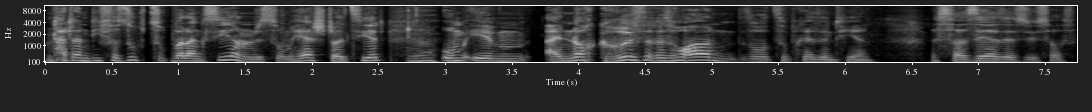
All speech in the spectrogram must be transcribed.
und hat dann die versucht zu balancieren und ist so umherstolziert, um eben ein noch größeres Horn so zu präsentieren. Das sah sehr, sehr süß aus.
